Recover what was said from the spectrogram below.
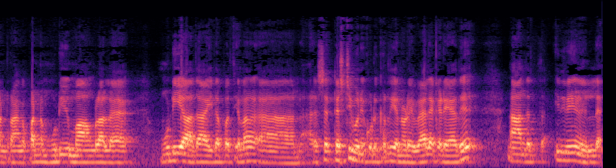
பண்ணுறாங்க பண்ண முடியுமா அவங்களால? முடியாதா? இதை பற்றியெல்லாம் டெஸ்டி பண்ணி கொடுக்கறது என்னுடைய வேலை கிடையாது. நான் அந்த இதுலேயும் இல்லை.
